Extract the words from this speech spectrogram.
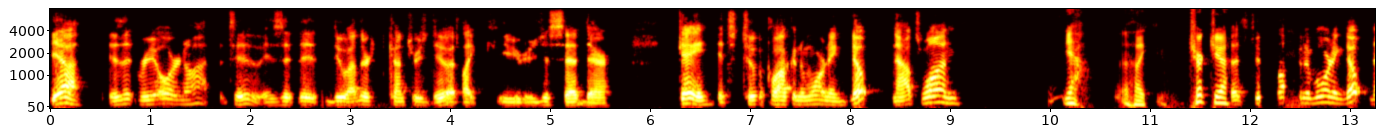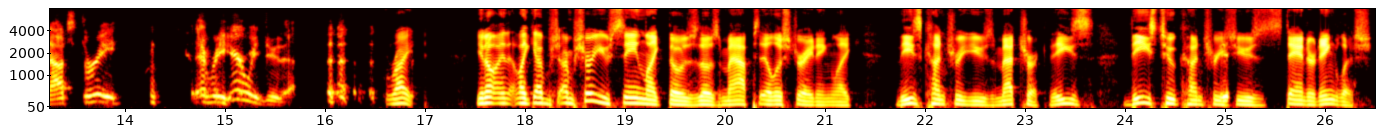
Yeah. Is it real or not? Too. Is it, it? Do other countries do it like you just said there? Okay, it's two o'clock in the morning. Nope. Now it's one. Yeah, like tricked you, That's two o'clock in the morning. Nope. Now it's three. Every year we do that. right? You know, and like I'm, I'm sure you've seen like those those maps illustrating like these countries use metric, these these two countries use standard English,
